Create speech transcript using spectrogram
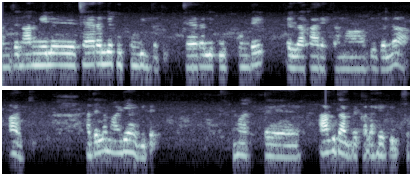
ಅಂದರೆ ನಾನು ಮೇಲೆ ಚೇರಲ್ಲೇ ಕೂತ್ಕೊಂಡಿದ್ದದ್ದು. ಚೇರಲ್ಲಿ ಕೂತ್ಕೊಂಡೇ ಎಲ್ಲ ಕಾರ್ಯಕ್ರಮ ಅದು ಇದೆಲ್ಲ ಆಯಿತು. ಅದೆಲ್ಲ ಮಾಡಿ ಆಗಿದೆ. ಮತ್ತೆ ಆಗುದಾಗಬೇಕಲ್ಲ ಹೇಗಿದ್ರು.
